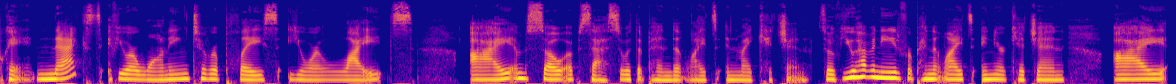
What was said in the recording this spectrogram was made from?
Okay, next, if you are wanting to replace your lights, I am so obsessed with the pendant lights in my kitchen. So if you have a need for pendant lights in your kitchen, I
